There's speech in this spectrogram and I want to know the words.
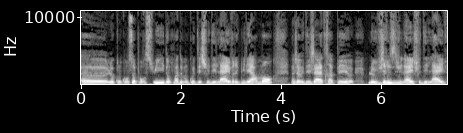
le concours se poursuit. Donc moi de mon côté je fais des lives régulièrement. J'avais déjà attrapé le virus du live. Je fais des lives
